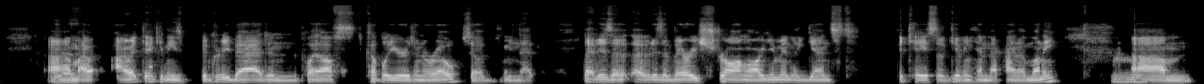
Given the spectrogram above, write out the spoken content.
um I, I would think and he's been pretty bad in the playoffs a couple of years in a row so I mean that that is a that is a very strong argument against the case of giving him that kind of money Mhm. um,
